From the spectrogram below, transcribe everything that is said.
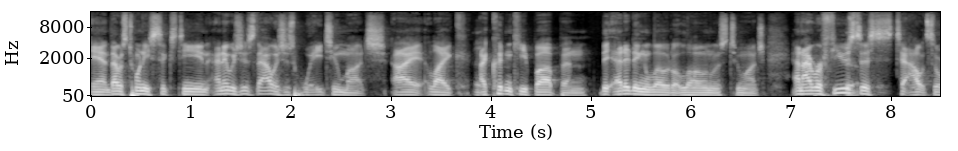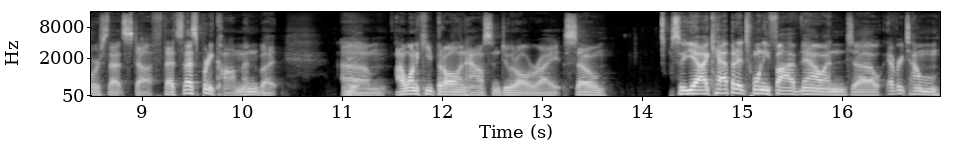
And that was 2016. And it was just, that was just way too much. I like, I couldn't keep up and the editing load alone was too much. And I refused to, to outsource that stuff. That's, that's pretty common, but, Yeah. um, I want to keep it all in house and do it all right. So, so yeah, I cap it at 25 now. And, uh, every time,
